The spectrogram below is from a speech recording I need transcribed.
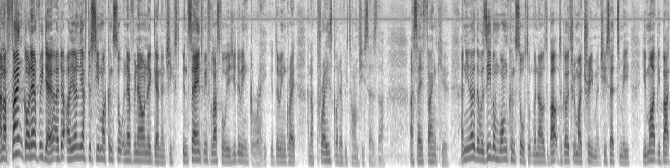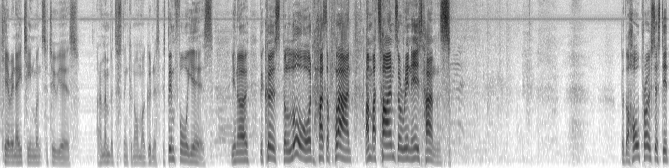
And I thank God every day. I, only have to see my consultant every now and again. And she's been saying to me for the last four years, You're doing great. You're doing great. And I praise God every time she says that. I say thank you. And you know, there was even one consultant when I was about to go through my treatment, she said to me, You might be back here in 18 months to two years. I remember just thinking, oh my goodness, it's been four years, you know, because the Lord has a plan and my times are in His hands. But the whole process did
